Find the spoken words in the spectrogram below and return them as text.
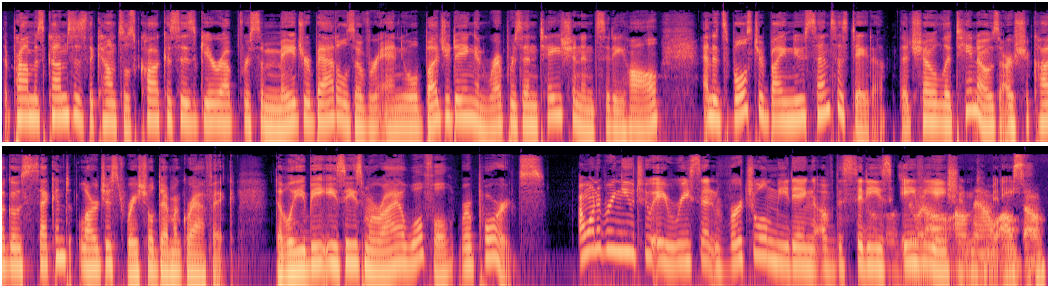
The promise comes as the council's caucuses gear up for some major battles over annual budgeting and representation in City Hall, and it's bolstered by new census data that show Latinos are Chicago's second largest racial demographic. WBEZ's Mariah Woelfel reports. I want to bring you to a recent virtual meeting of the city's aviation all, all committee. Also,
